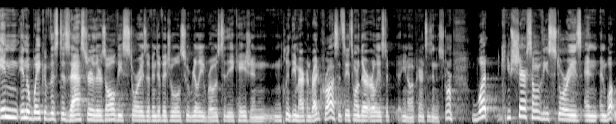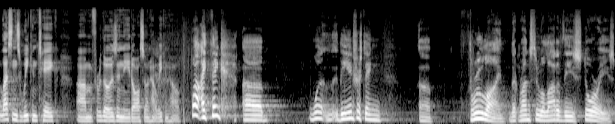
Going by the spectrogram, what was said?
In, in the wake of this disaster, there's all these stories of individuals who really rose to the occasion, including the American Red Cross. It's, it's one of their earliest you know, appearances in a storm. What, can you share some of these stories and, and what lessons we can take um, for those in need also and how we can help? Well, I think uh, one, the interesting uh, through line that runs through a lot of these stories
